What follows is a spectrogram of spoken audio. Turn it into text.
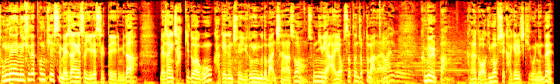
동네에 있는 휴대폰 케이스 매장에서 일했을 때 일입니다. 매장이 작기도 하고 가게 근처에 유동인구도 많지 않아서 손님이 아예 없었던 적도 많아요. 아이고. 금요일 밤 그날도 어김없이 가게를 지키고 있는데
